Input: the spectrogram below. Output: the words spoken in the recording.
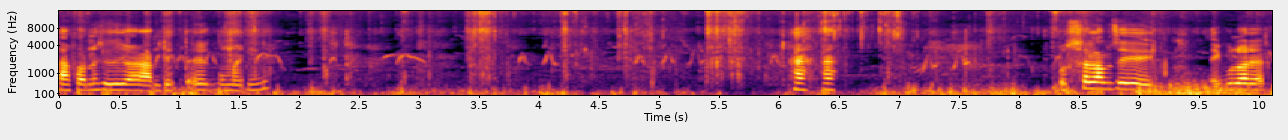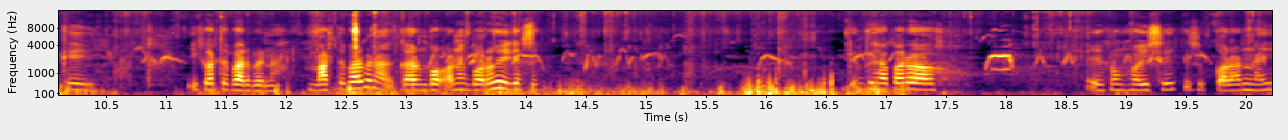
সাফন হচ্ছে আর আন্টির তারে ঘুমাইনি। হ্যাঁ হ্যাঁ। বুঝছিলাম যে এগুলোর আর কি ই করতে পারবে না, মারতে পারবে না, কারণ অনেক বড় হয়ে গেছে। কিন্তু হ্যাপারও এরকম হয়েছে, কিছু করার নাই।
